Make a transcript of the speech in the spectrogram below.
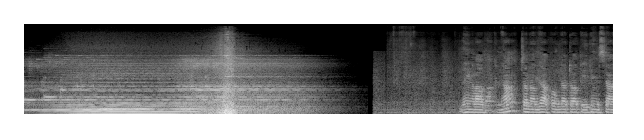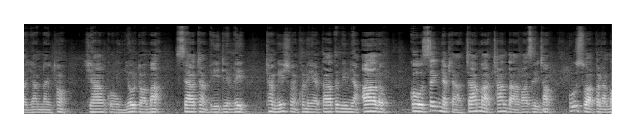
မင်္ဂလာပါခင်ဗျာကျွန်တော်မြပုံလက်တော်ဘေဒင်စာရနိုင်ထွန်းရန်ကုန်မြို့တော်မှစာထဘေဒင်မေထမင်းရှင်ခုနှစ်ရက်သားသမီးများအားလုံးကိုယ်စိတ်နှပြကြားမှထမ်းသာပါစေကြောင်းဥစွာပရမ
